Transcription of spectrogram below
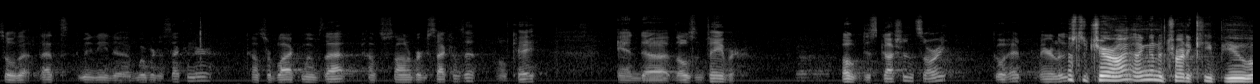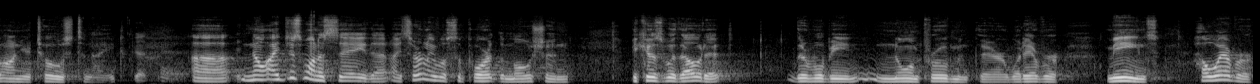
So that, that's, we need a mover and a seconder. Counselor Black moves that, Counselor Sonnenberg seconds it, okay? And uh, those in favor? Oh, discussion, sorry? Go ahead, Mayor Luke? Mr. Chair, I- I'm going to try to keep you on your toes tonight. Good. Uh, No, I just want to say that I certainly will support the motion, because without it, there will be no improvement there, whatever means. However,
